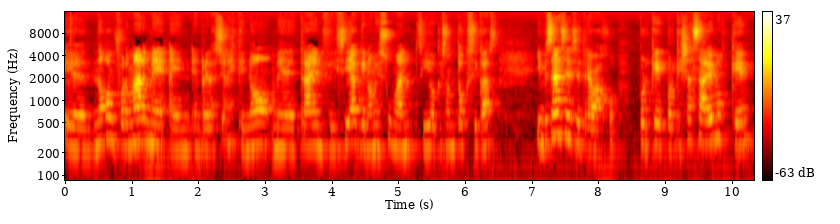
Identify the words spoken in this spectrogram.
eh, no conformarme en, en, relaciones que no me traen felicidad, que no me suman ¿sí? o que son tóxicas, y empezar a hacer ese trabajo. ¿Por qué? Porque ya sabemos que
